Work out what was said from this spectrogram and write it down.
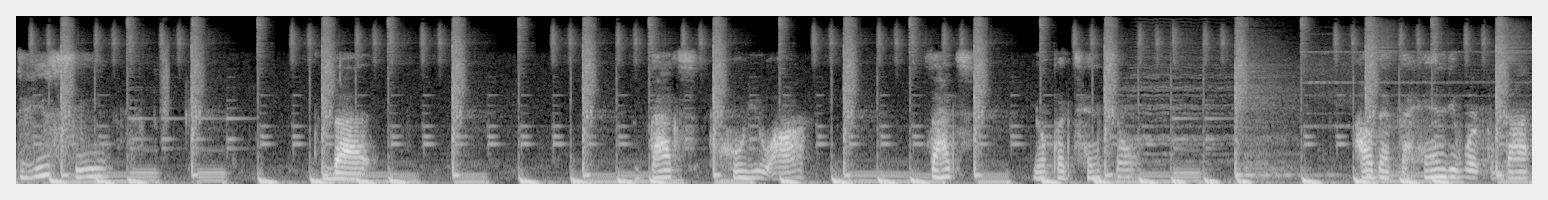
Do you see that that's who you are? That's your potential? How that the handiwork of God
